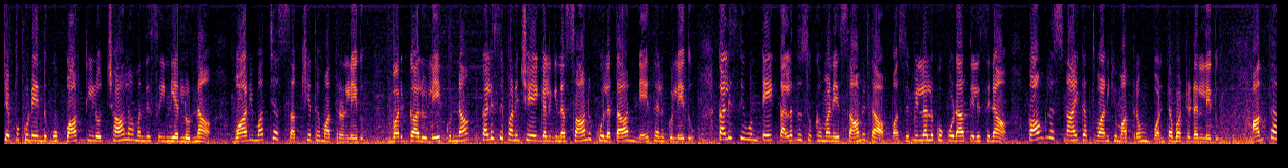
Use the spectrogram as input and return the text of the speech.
చెప్పుకునేందుకు పార్టీలో చాలా మంది సీనియర్లున్నా వారి మధ్య సఖ్యత మాత్రం లేదు. వర్గాలు లేకున్నా కలిసి పనిచేయగలిగిన సానుకూలత నేతలకు లేదు. కలిసి ఉంటే కలదు సుఖమనే సామెత పసిపిల్లలకు కూడా తెలిసినా కాంగ్రెస్ నాయకత్వానికి మాత్రం వంటబట్టడం లేదు. అంతా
